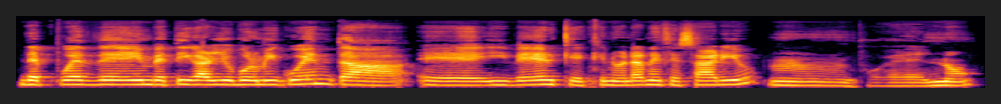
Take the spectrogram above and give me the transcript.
después de investigar yo por mi cuenta eh, y ver que, que, no era necesario, mm, pues no.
